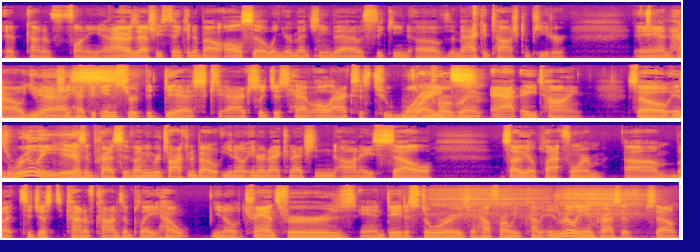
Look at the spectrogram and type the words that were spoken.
it kind of funny, and I was actually thinking about also when you're mentioning that, I was thinking of the Macintosh computer and how you actually had to insert the disk to actually just have all access to one Right. program at a time. So it's really it is Yep. impressive. I mean, we're talking about you know internet connection on a cell cellular platform, um, but to just kind of contemplate how you know transfers and data storage and how far we've come is really impressive. So.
